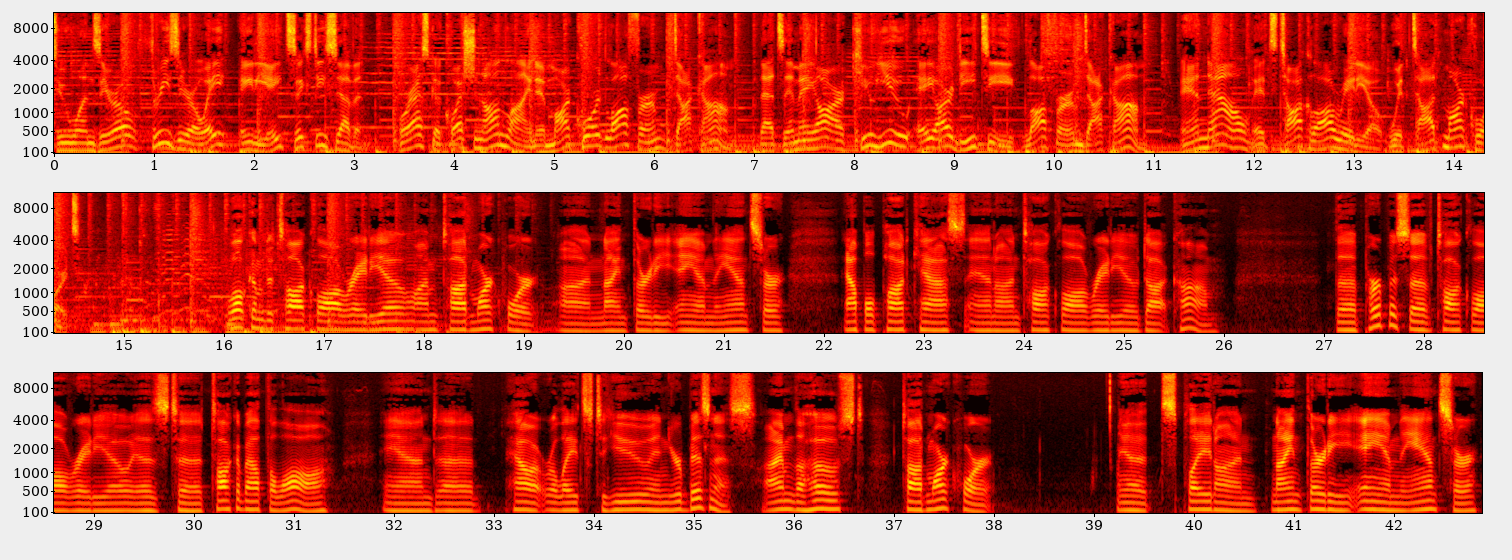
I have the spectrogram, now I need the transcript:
210-308-8867 or ask a question online at marquardtlawfirm.com. That's M-A-R-Q-U-A-R-D-T lawfirm.com. And now it's Talk Law Radio with Todd Marquardt. Welcome to Talk Law Radio. I'm Todd Marquardt on 9:30 a.m. The Answer, Apple Podcasts, and on TalkLawRadio.com. The purpose of Talk Law Radio is to talk about the law and uh, how it relates to you and your business. I'm the host, Todd Marquardt. It's played on 9:30 a.m. The Answer,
